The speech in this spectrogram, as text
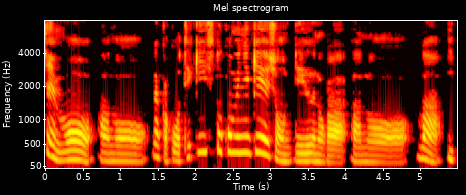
私自身も、あの、なんかこうテキストコミュニケーションっていうのが、あの、まあ、一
